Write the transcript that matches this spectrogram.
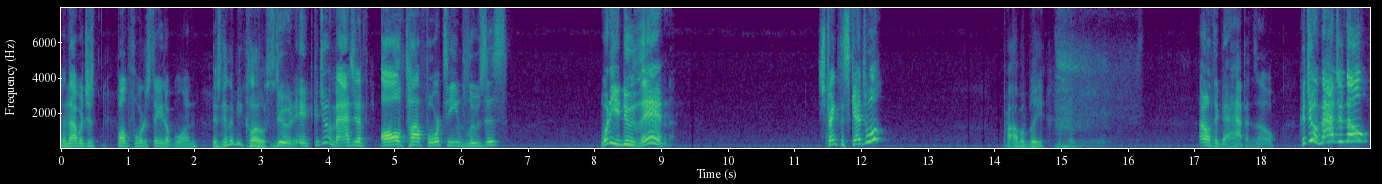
and that would just bump Florida State up one. It's gonna be close. Dude, it, could you imagine if all top four teams loses? What do you do then? Strength of schedule? Probably. I don't think that happens though. Could you imagine though?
